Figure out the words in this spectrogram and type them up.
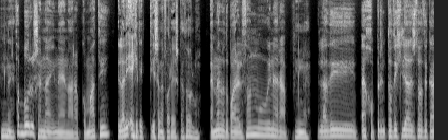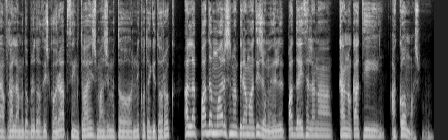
ναι. Θα μπορούσε να είναι ένα rap κομμάτι. Δηλαδή, έχετε τέτοιε αναφορές καθόλου; Εμένα το παρελθόν μου είναι rap. Ναι. Δηλαδή, έχω πριν το 2012 βγάλαμε τον πρώτο δίσκο Rap Think Twice μαζί με τον Νίκο τον Ghetto Rock. Αλλά πάντα μου άρεσε να πειραματίζομαι. Δηλαδή, πάντα ήθελα να κάνω κάτι ακόμα, ας πούμε.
